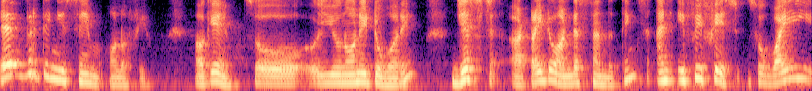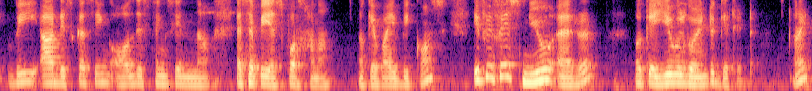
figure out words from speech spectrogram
everything is same, all of you. Okay, so you no need to worry. Just uh, try to understand the things. And if we face, so why we are discussing all these things in uh, SAP S4 HANA? Okay, why? Because if you face new error, okay, you will going to get it, right?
